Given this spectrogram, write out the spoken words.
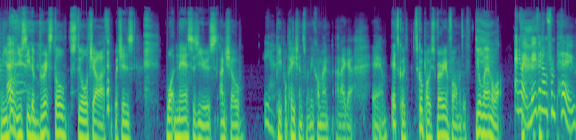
and you don't. you see the Bristol stool chart, which is what nurses use and show Yeah. people patients when they come in. And I get, um, it's good. It's a good post. Very informative. You'll learn a lot. Anyway, moving on from poo,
